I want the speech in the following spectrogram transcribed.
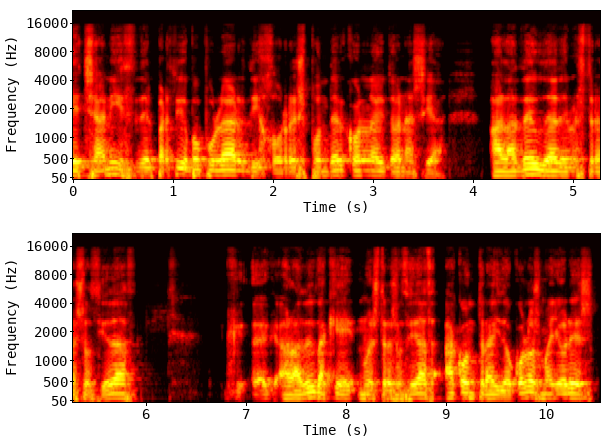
Echaniz del Partido Popular dijo responder con la eutanasia a la deuda de nuestra sociedad, eh, a la deuda que nuestra sociedad ha contraído con los mayores,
